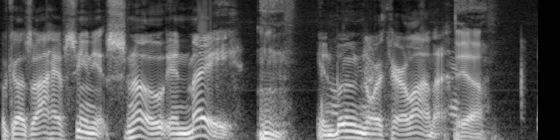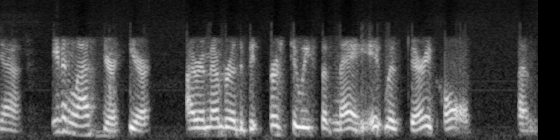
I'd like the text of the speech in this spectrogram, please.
because I have seen it snow in May mm. in oh, Boone, North Carolina. Yeah. Yeah. Even last year here, I remember the first two weeks of May. It was very cold. Um,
